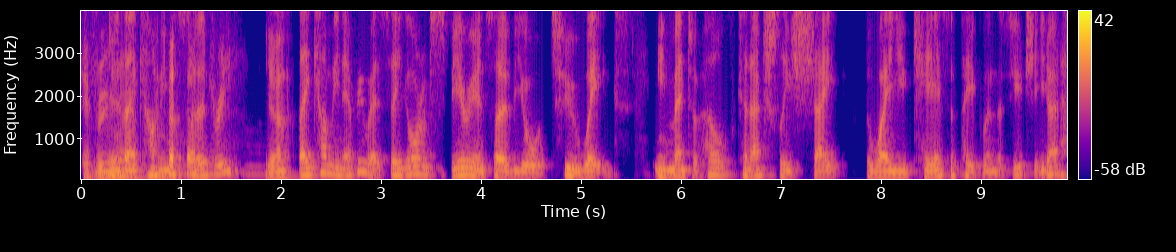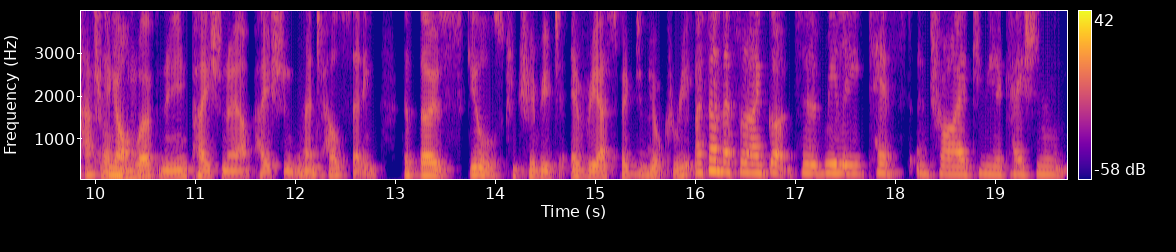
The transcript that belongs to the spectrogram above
Everywhere. Do they come into surgery? Yeah. They come in everywhere. So your experience over your two weeks in mental health can actually shape the way you care for people in the future. You don't have to go and work in an inpatient or outpatient mental health setting, but those skills contribute to every aspect of your career. I found that's when I got to really test and try communication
